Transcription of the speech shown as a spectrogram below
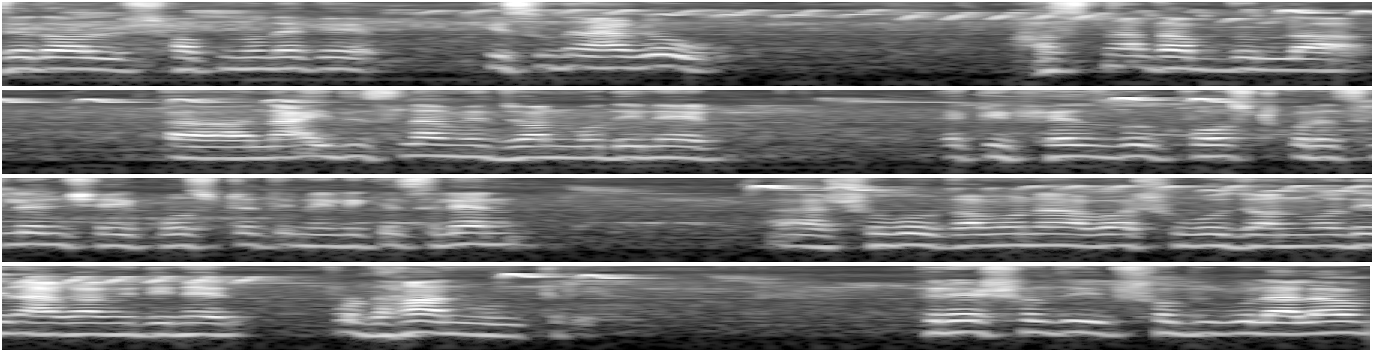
যে দল স্বপ্ন দেখে কিছুদিন আগেও হাসনাত আবদুল্লাহ নাইদ ইসলামের জন্মদিনের একটি ফেসবুক পোস্ট করেছিলেন। সেই পোস্টে তিনি লিখেছিলেন শুভকামনা বা শুভ জন্মদিন আগামী দিনের প্রধানমন্ত্রী। প্রেস সচিব শফিকুল আলম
